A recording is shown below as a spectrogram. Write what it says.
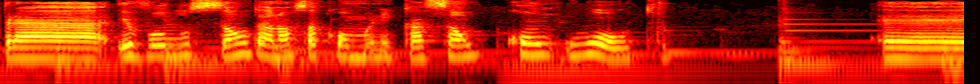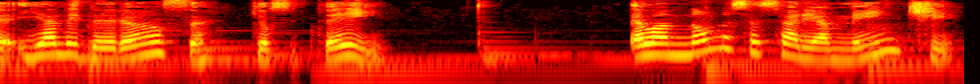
para a evolução da nossa comunicação com o outro. É, e a liderança que eu citei, ela não necessariamente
